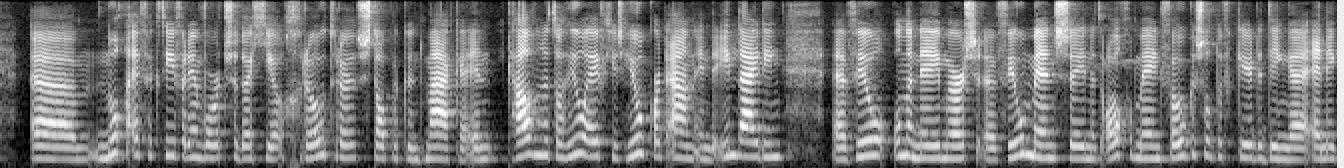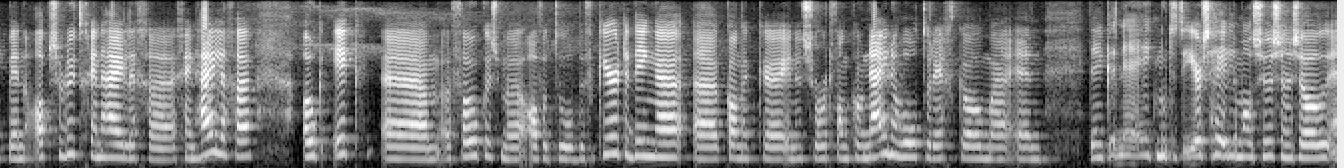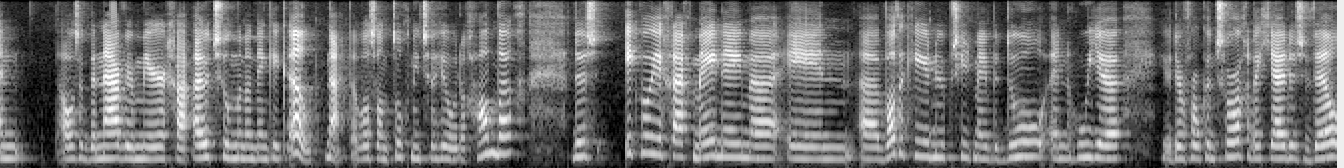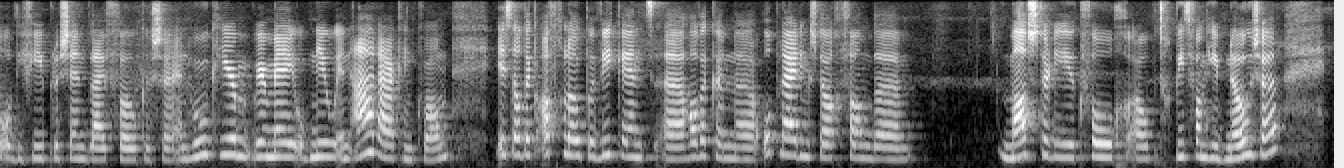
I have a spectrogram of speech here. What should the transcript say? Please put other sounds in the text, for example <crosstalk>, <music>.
um, nog effectiever in wordt, zodat je grotere stappen kunt maken. En ik haalde het al heel eventjes heel kort aan in de inleiding. Uh, veel ondernemers, uh, veel mensen in het algemeen focussen op de verkeerde dingen. En ik ben absoluut geen heilige. Geen heilige ook ik um, focus me af en toe op de verkeerde dingen. Uh, kan ik uh, in een soort van konijnenhol terechtkomen en denken: nee, ik moet het eerst helemaal zus en zo. En als ik daarna weer meer ga uitzoomen, dan denk ik: oh, nou, dat was dan toch niet zo heel erg handig. Dus ik wil je graag meenemen in uh, wat ik hier nu precies mee bedoel en hoe je je ervoor kunt zorgen dat jij dus wel op die 4% blijft focussen. En hoe ik hier weer mee opnieuw in aanraking kwam, is dat ik afgelopen weekend uh, had ik een uh, opleidingsdag van de master die ik volg op het gebied van hypnose.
